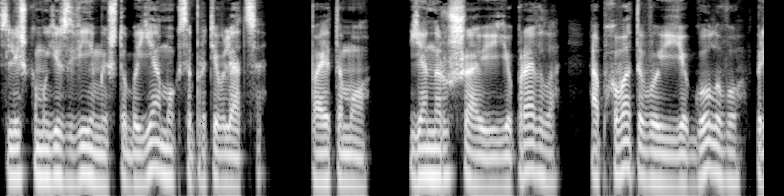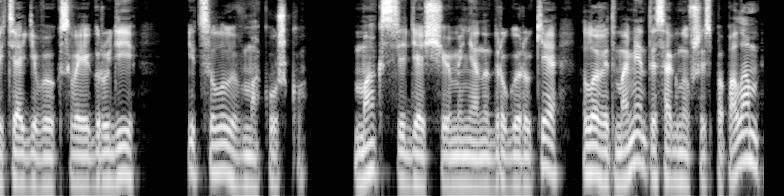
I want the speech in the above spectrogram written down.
слишком уязвимой, чтобы я мог сопротивляться. Поэтому я нарушаю ее правила, обхватываю ее голову, притягиваю к своей груди и целую в макушку. Макс, сидящий у меня на другой руке, ловит момент и, согнувшись пополам,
